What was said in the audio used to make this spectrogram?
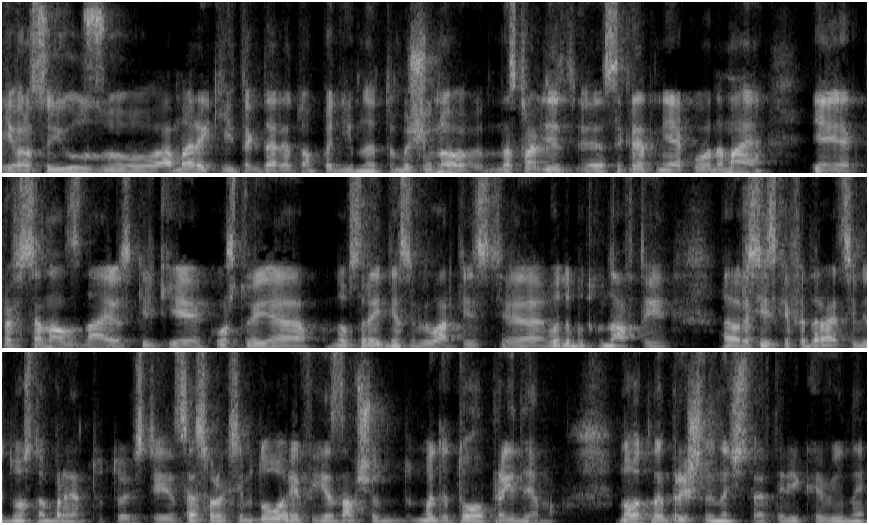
Євросоюзу, Америки і так далі, тому подібне. Тому що ну насправді е, секрету ніякого немає. Я як професіонал знаю, скільки коштує ну, середня собівартість е, видобутку нафти е, в Російській Федерації відносно бренду. Тобто це 47 доларів, і я знав, що ми до того прийдемо. Ну от ми прийшли на четвертий рік війни.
